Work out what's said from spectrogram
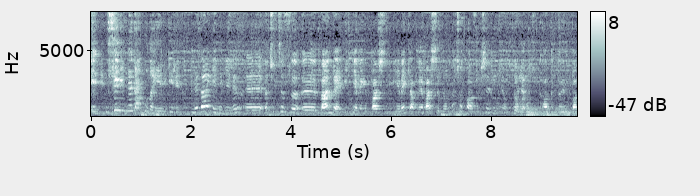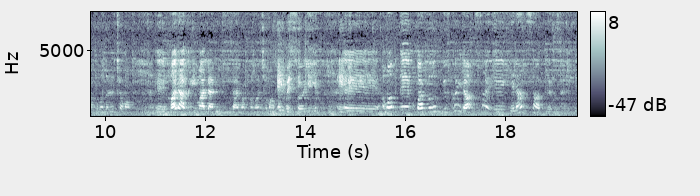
E, senin neden buna yeni gelin? Neden yeni gelin? Ee, açıkçası e, ben de ilk yemek, baş, yemek yapmaya başladığımda çok fazla bir şey bilmiyordum. Böyle oturup kalkıp böyle bir baklavalar açamam. Ee, hala bir güzel baklava açamam. Elbette söyleyeyim. Elbette. Ee, ama e, bu baklava sa- e, gelen misafirler özellikle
